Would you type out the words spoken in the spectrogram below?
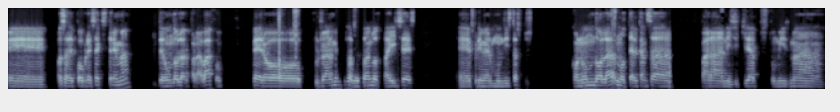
eh, o sea, de pobreza extrema, de un dólar para abajo, pero pues, realmente, sobre todo en los países eh, primermundistas, pues con un dólar no te alcanza para ni siquiera pues, tu misma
